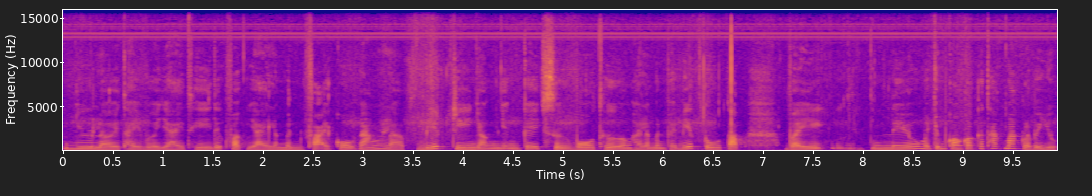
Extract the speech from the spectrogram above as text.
như lời thầy vừa dạy thì Đức Phật dạy là mình phải cố gắng là biết tri nhận những cái sự vô thường hay là mình phải biết tu tập. Vậy nếu mà chúng con có cái thắc mắc là ví dụ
